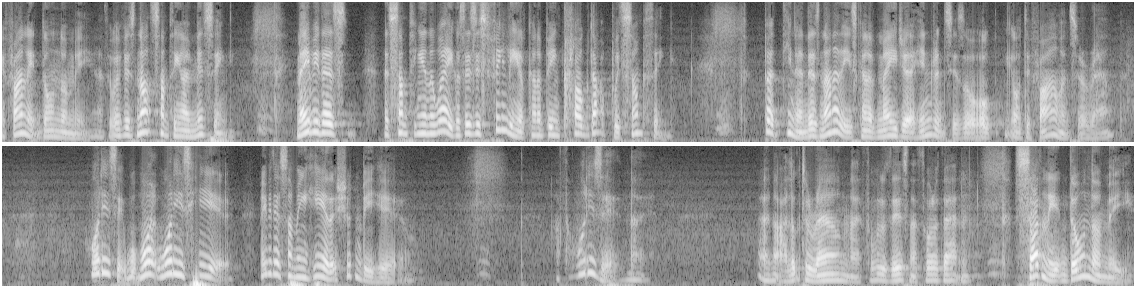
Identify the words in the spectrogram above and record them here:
it finally it dawned on me. I thought, well, if it's not something I'm missing, Maybe there's, there's something in the way because there's this feeling of kind of being clogged up with something. But, you know, there's none of these kind of major hindrances or, or, or defilements around. What is it? What, what is here? Maybe there's something here that shouldn't be here. I thought, what is it? And I looked around and I thought of this and I thought of that, and suddenly it dawned on me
